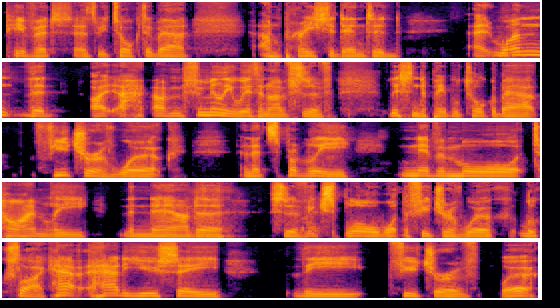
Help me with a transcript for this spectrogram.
pivot, as we talked about, unprecedented. Uh, one that I, I'm familiar with, and I've sort of listened to people talk about future of work, and it's probably never more timely than now to sort of explore what the future of work looks like. How how do you see the future of work?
